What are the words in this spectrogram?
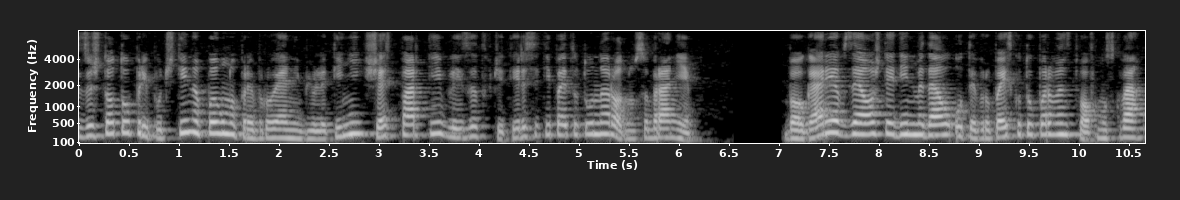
Защото при почти напълно преброени бюлетини 6 партии влизат в 45-то Народно събрание. България взе още един медал от Европейското първенство в Москва.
